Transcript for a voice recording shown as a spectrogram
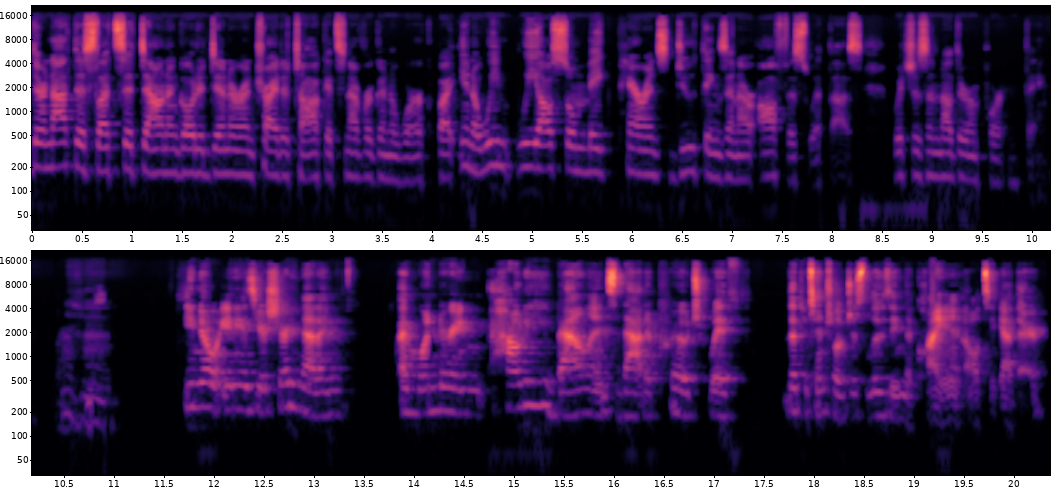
they're not this let's sit down and go to dinner and try to talk it's never going to work but you know we we also make parents do things in our office with us which is another important thing right? mm-hmm. you know annie as you're sharing that i'm i'm wondering how do you balance that approach with the potential of just losing the client altogether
